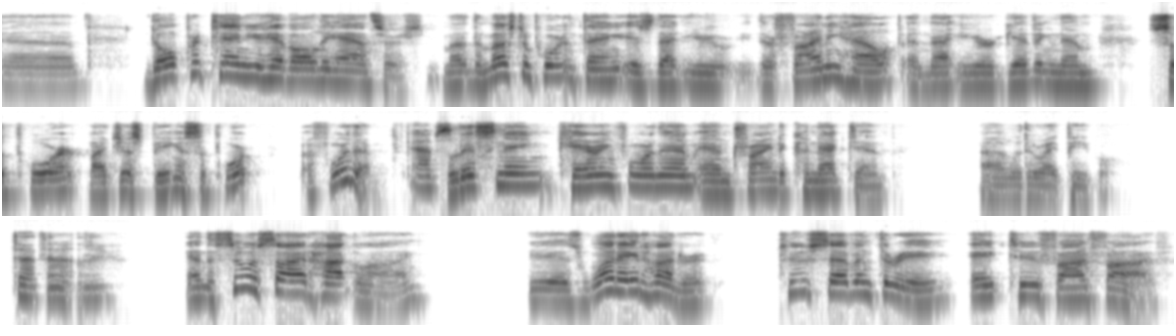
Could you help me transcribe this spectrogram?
Uh, don't pretend you have all the answers. The most important thing is that you they're finding help and that you're giving them support by just being a support for them Absolutely. listening, caring for them, and trying to connect them uh, with the right people. Definitely. And the suicide hotline is 1 800 273 8255.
